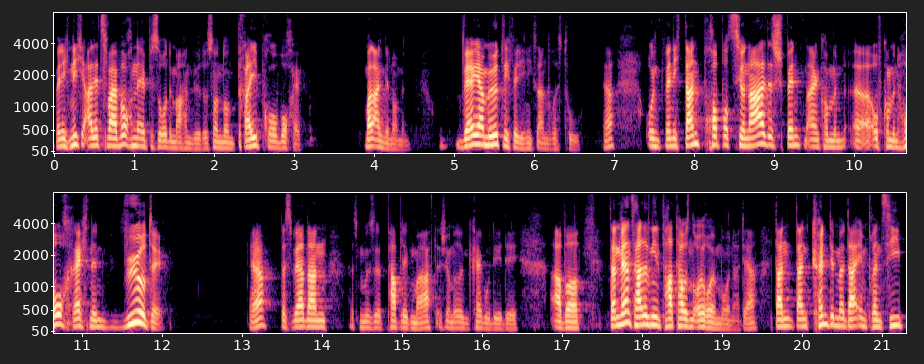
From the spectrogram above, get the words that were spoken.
wenn ich nicht alle zwei Wochen eine Episode machen würde, sondern drei pro Woche, Mal angenommen. Wäre ja möglich, wenn ich nichts anderes tue. Ja? Und wenn ich dann proportional das Spendenaufkommen äh, hochrechnen würde, ja, das wäre dann, das muss Public Math ist immer keine gute Idee, aber dann wären es halt irgendwie ein paar tausend Euro im Monat. Ja? Dann, dann könnte man da im Prinzip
